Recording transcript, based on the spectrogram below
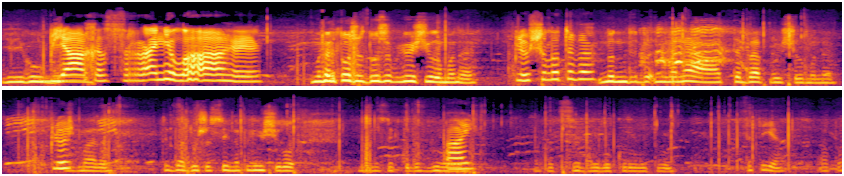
Я його вбив. Бляха, срані лаги. Мене теж дуже плющило мене. Плющило тебе? Ну не, тебе, не мене, а тебе плющило мене. Плющ. Мене. Тебе дуже сильно плющило. Я не знаю, як тебе вбивало. Ай. Це було круто. Де ти є? Апа.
